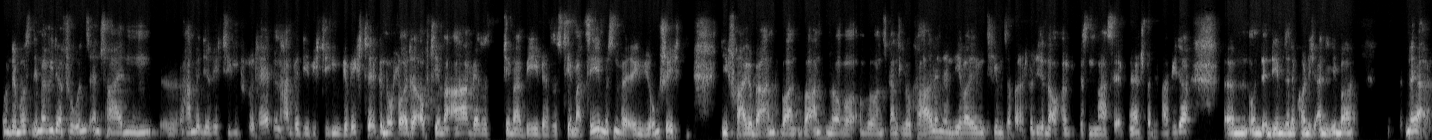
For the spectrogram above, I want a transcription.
Und wir mussten immer wieder für uns entscheiden, äh, haben wir die richtigen Prioritäten, haben wir die wichtigen Gewichte, genug Leute auf Thema A versus Thema B versus Thema C, müssen wir irgendwie umschichten. Die Frage beantworten, beantworten wir uns ganz lokal in den jeweiligen Teams, aber natürlich dann auch in gewissem Maße im Management immer wieder. Ähm, und in dem Sinne konnte ich eigentlich immer naja,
